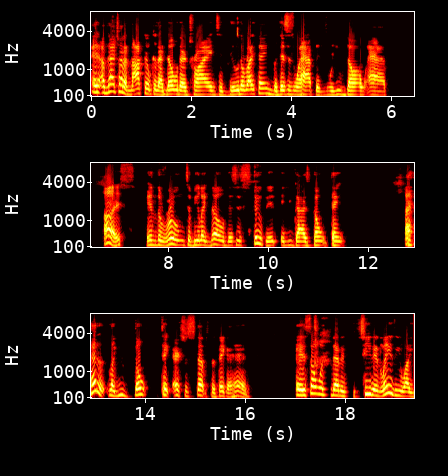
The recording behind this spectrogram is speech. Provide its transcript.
and I'm not trying to knock them because I know they're trying to do the right thing, but this is what happens when you don't have us in the room to be like, no, this is stupid, and you guys don't think ahead of, like, you don't take extra steps to think ahead. And someone that is cheating and lazy, like,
